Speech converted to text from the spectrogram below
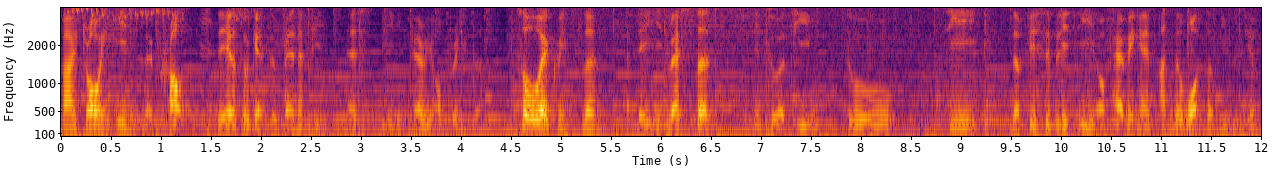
By drawing in the crowd, they also get to benefit as the ferry operator. So over at Queensland, they invested into a team to see the feasibility of having an underwater museum.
